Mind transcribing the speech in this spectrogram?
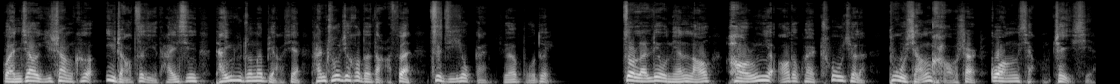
管教一上课，一找自己谈心，谈狱中的表现，谈出去后的打算，自己又感觉不对。坐了六年牢，好容易熬得快出去了，不想好事光想这些。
